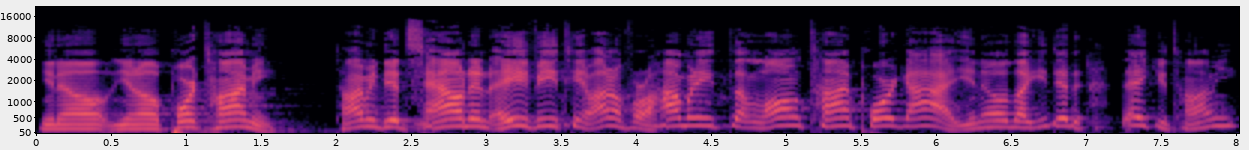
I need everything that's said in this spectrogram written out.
you know, you know, poor Tommy Tommy did sound and AV team. I don't know for how many, a long time, poor guy. You know, like he did it. Thank you, Tommy.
